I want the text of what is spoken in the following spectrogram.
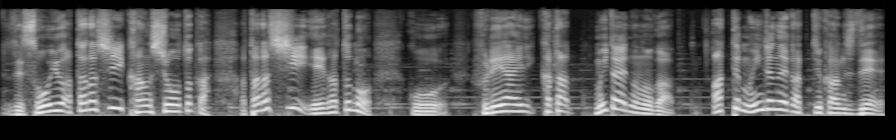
でそういう新しい鑑賞とか新しい映画とのこう触れ合い方みたいなのがあってもいいんじゃないかっていう感じで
